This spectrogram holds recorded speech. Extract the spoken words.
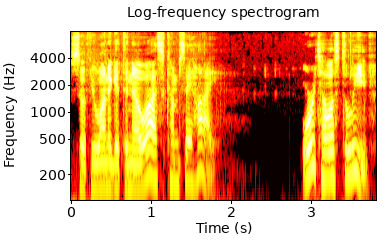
So if you want to get to know us, come say hi. Or tell us to leave.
